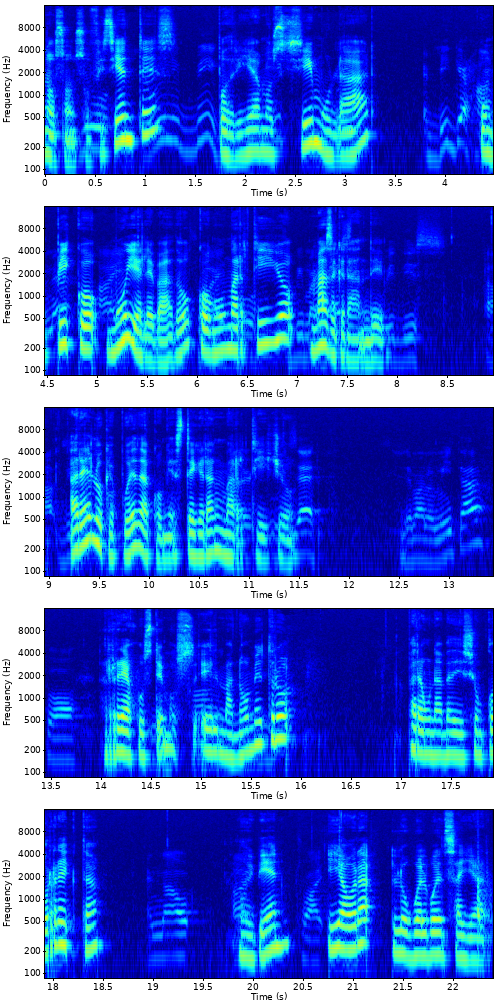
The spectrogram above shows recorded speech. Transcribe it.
no son suficientes, podríamos simular un pico muy elevado con un martillo más grande. Haré lo que pueda con este gran martillo. Reajustemos el manómetro para una medición correcta. Muy bien. Y ahora lo vuelvo a ensayar.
